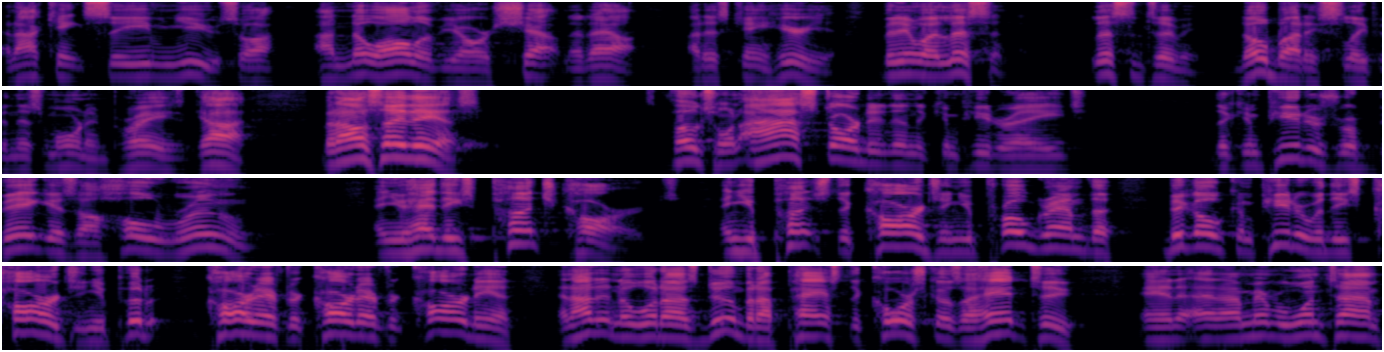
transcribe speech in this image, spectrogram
And I can't see even you. So I, I know all of you are shouting it out. I just can't hear you. But anyway, listen. Listen to me. Nobody's sleeping this morning. Praise God. But I'll say this. Folks, when I started in the computer age, the computers were big as a whole room. And you had these punch cards. And you punched the cards and you programmed the big old computer with these cards and you put card after card after card in. And I didn't know what I was doing, but I passed the course because I had to. And, and I remember one time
